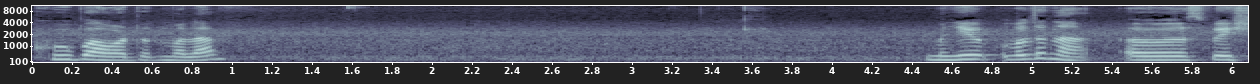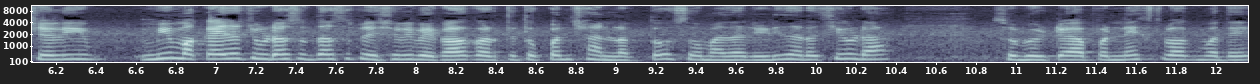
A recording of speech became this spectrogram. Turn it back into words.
खूप आवडतात मला. म्हणजे बोलतो ना स्पेशली मी मकाईचा चिवडासुद्धा असं स्पेशली वेगळा करते. तो पण छान लागतो. सो माझा रेडी झाला चिवडा. सो भेटूया आपण नेक्स्ट ब्लॉगमध्ये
